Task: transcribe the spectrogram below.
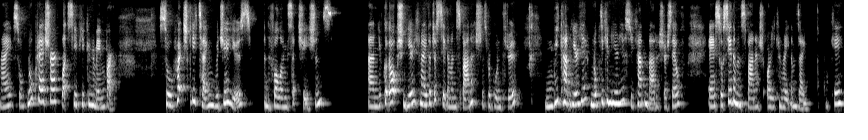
right? So no pressure, let's see if you can remember. So which greeting would you use in the following situations? And you've got the option here, you can either just say them in Spanish as we're going through. We can't hear you, nobody can hear you, so you can't embarrass yourself. Uh, so say them in Spanish or you can write them down, okay?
